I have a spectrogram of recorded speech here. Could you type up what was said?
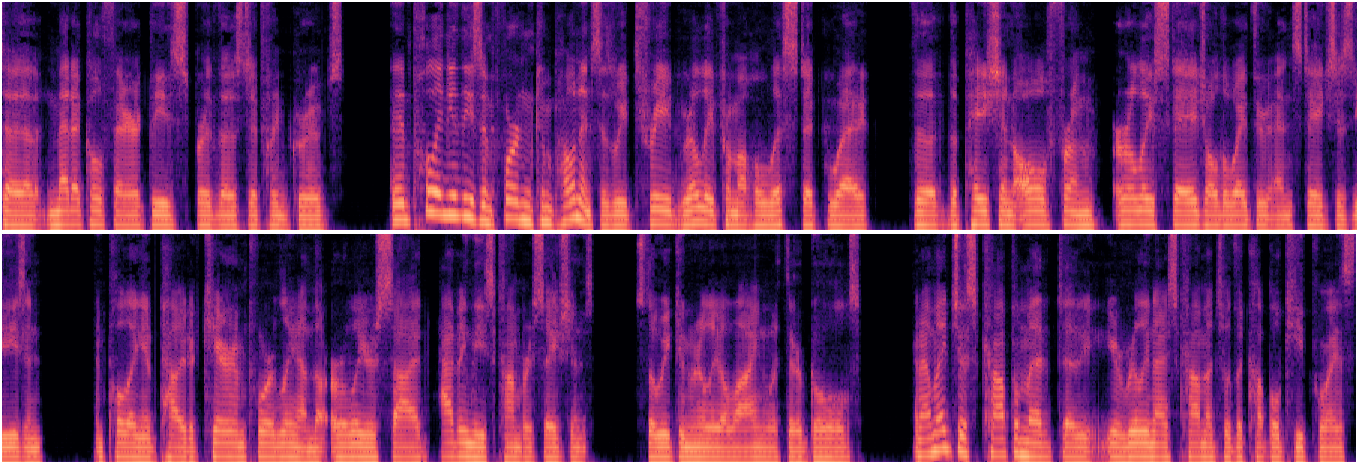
to medical therapies for those different groups. And pulling in these important components as we treat really from a holistic way the the patient all from early stage all the way through end stage disease and and pulling in palliative care importantly on the earlier side having these conversations so we can really align with their goals. And i might just compliment uh, your really nice comments with a couple key points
